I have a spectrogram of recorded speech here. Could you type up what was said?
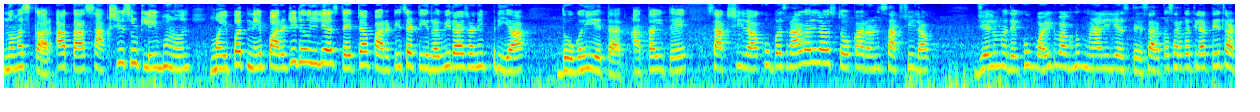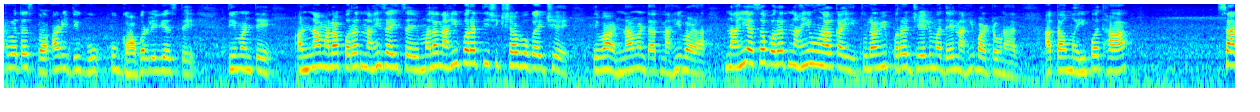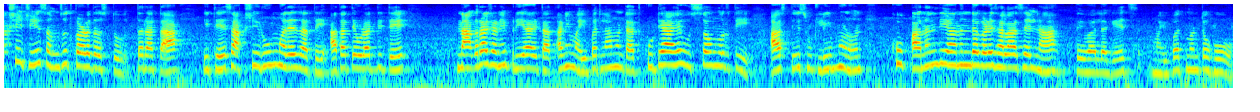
नमस्कार आता साक्षी सुटली म्हणून मैपतने पार्टी ठेवलेली असते. त्या पार्टीसाठी रविराज आणि प्रिया दोघंही येतात. आता इथे साक्षीला खूपच राग आलेला असतो कारण साक्षीला जेलमध्ये खूप वाईट वागणूक मिळालेली असते. सारखं सारखं तिला तेच आठवत असतं आणि ती खूप खूप घाबरलेली असते. ती म्हणते अण्णा मला परत नाही जायचं आहे मला नाही परत ती शिक्षा भोगायची आहे. तेव्हा अण्णा म्हणतात नाही बाळा नाही असं परत नाही होणार काही. तुला मी परत जेलमध्ये नाही पाठवणार. आता महिपत हा साक्षीची समजूत काढत असतो. तर आता इथे साक्षी रूममध्ये जाते. आता तेवढ्यात तिथे नागराज आणि प्रिया येतात आणि महिपतला म्हणतात कुठे आहे उत्सव मूर्ती? आज ती सुटली म्हणून खूप आनंदी आनंदकडे झाला असेल ना? तेव्हा लगेच महिपत म्हणतो हो.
